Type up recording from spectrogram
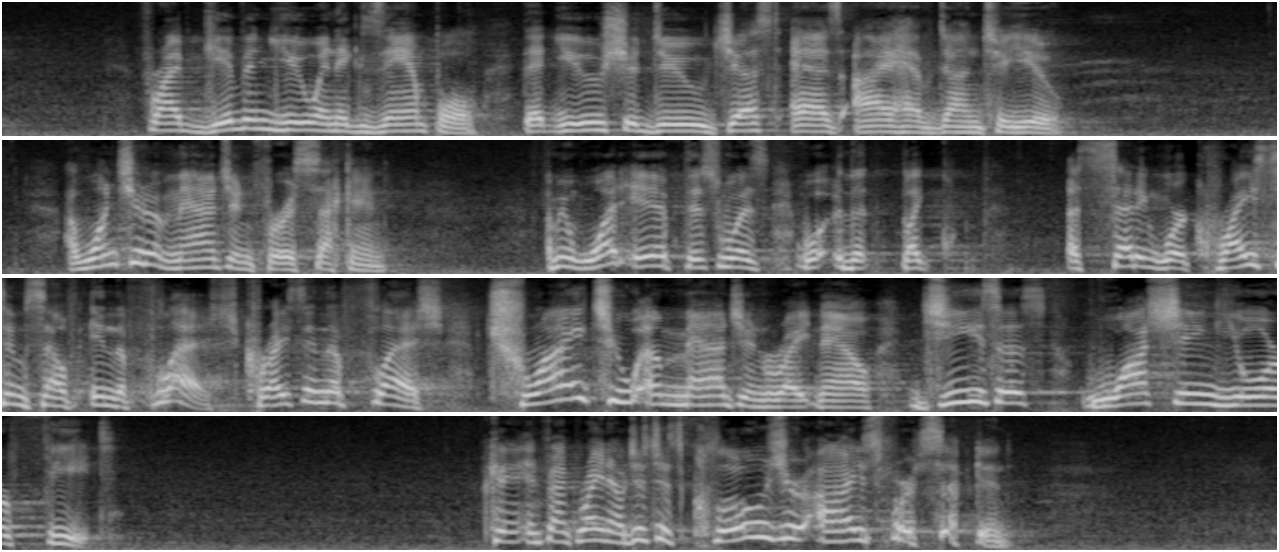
For I've given you an example that you should do just as I have done to you. I want you to imagine for a second I mean, what if this was like a setting where Christ Himself in the flesh, Christ in the flesh, try to imagine right now Jesus washing your feet. Okay, in fact, right now, just, just close your eyes for a second.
